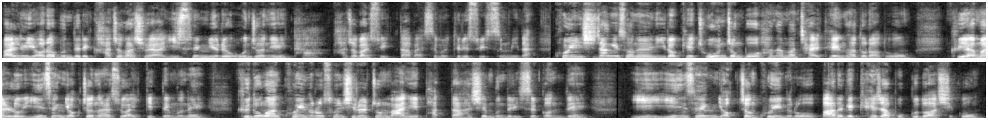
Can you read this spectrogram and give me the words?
빨리 여러분들이 가져가셔야 이 수익률을 온전히 다 가져갈 수 있다 말씀을 드릴 수 있습니다. 코인 시장에서는 이렇게 좋은 정보 하나만 잘 대응하더라도 그야말로 인생 역전을 할 수가 있기 때문에 그동안 코인으로 손실을 좀 많이 봤다 하시는 분들이 있을 건데 이 인생 역전 코인으로 빠르게 계좌 복구도 하시고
